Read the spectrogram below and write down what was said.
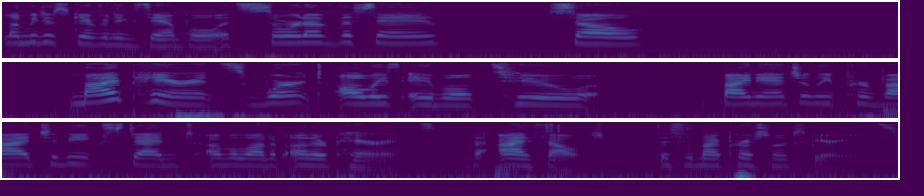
let me just give an example. It's sort of the same. So, my parents weren't always able to financially provide to the extent of a lot of other parents that I felt. This is my personal experience.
